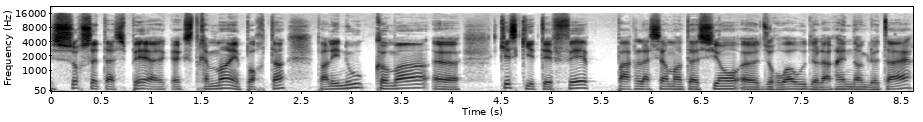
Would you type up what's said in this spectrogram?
sur cet aspect euh, extrêmement important. Parlez-nous comment, euh, qu'est-ce qui était fait par l'assermentation euh, du roi ou de la reine d'Angleterre,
